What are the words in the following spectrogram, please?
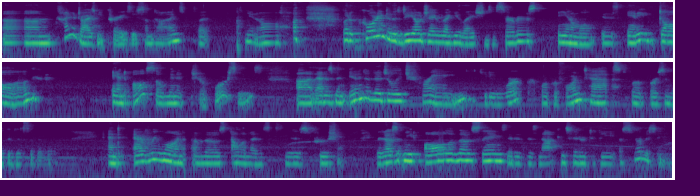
um, kind of drives me crazy sometimes, but you know. but according to the DOJ regulations, a service animal is any dog and also miniature horses uh, that has been individually trained to do work or perform tasks for a person with a disability. And every one of those elements is crucial. If it doesn't meet all of those things, it is not considered to be a service animal.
